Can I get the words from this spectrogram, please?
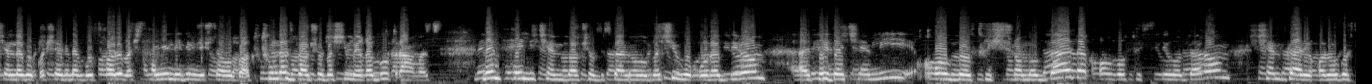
შემდეგ უკვე შეგნებულ ცხოვრებაში ძალიან დიდი მნიშვნელობა აქვს. თუნდაც ბავშვობაში მიღებულ ტრავმას. მე მთელი ჩემი ბავშვობის განმავლობაში ვუყურებდი, რომ დედა ჩემი ყოველთვის შრომობდა და ყოველთვის ცდილობდა, რომ შემდგარიყო როგორც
